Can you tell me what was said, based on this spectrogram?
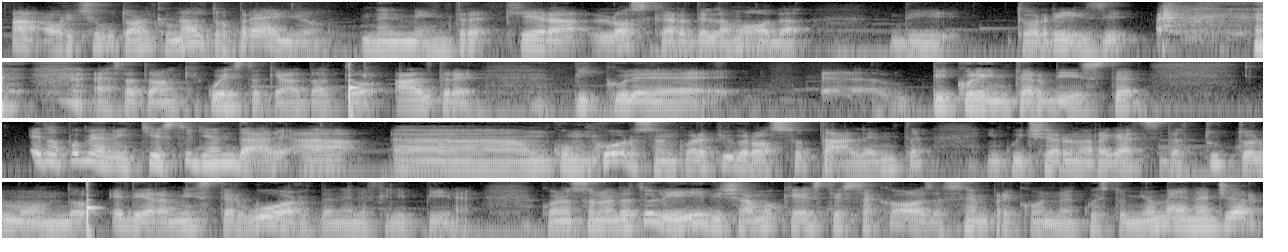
Ah, ho ricevuto anche un altro premio nel mentre, che era l'Oscar della moda di Torrisi. È stato anche questo che ha dato altre piccole, eh, piccole interviste e dopo mi hanno chiesto di andare a uh, un concorso ancora più grosso, Talent, in cui c'erano ragazzi da tutto il mondo ed era Mr. World nelle Filippine. Quando sono andato lì, diciamo che è stessa cosa, sempre con questo mio manager,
